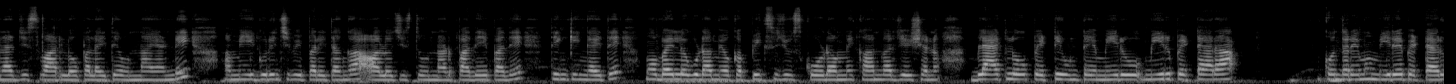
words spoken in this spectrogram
ఎనర్జీస్ వారి లోపలైతే ఉన్నాయండి మీ గురించి విపరీతంగా ఆలోచిస్తూ ఉన్నాడు పదే పదే థింకింగ్ అయితే మొబైల్లో కూడా మీ యొక్క పిక్స్ చూసుకోవడం మీ కాన్వర్జేషన్ బ్లాక్లో పెట్టి ఉంటే మీరు మీరు పెట్టారా కొందరేమో మీరే పెట్టారు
